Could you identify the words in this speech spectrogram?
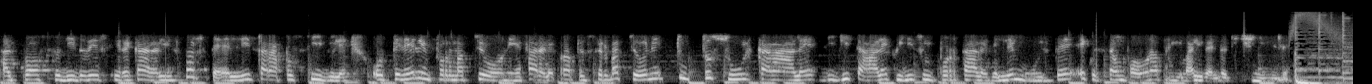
Al posto di doversi recare agli sportelli sarà possibile ottenere informazioni e fare fare le proprie osservazioni tutto sul canale digitale, quindi sul portale delle multe e questa è un po' una prima a livello di cinese.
